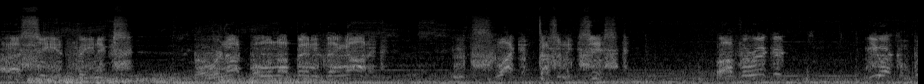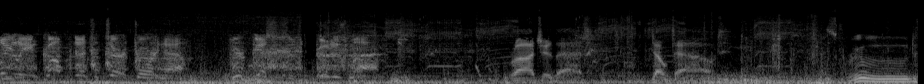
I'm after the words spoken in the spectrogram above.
I see it, Phoenix. But we're not pulling up anything on it. It's like it doesn't exist. Off the record, you are completely in confidential territory now. Your guess is as good as mine. Roger that. Delta out. Screwed.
